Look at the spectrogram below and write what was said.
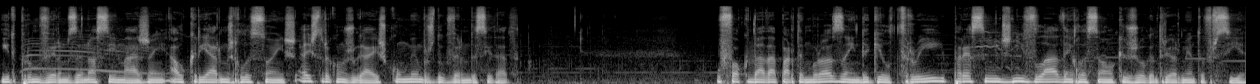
e de promovermos a nossa imagem ao criarmos relações extraconjugais com membros do governo da cidade. O foco dado à parte amorosa em The Guild 3 parece-me desnivelado em relação ao que o jogo anteriormente oferecia.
